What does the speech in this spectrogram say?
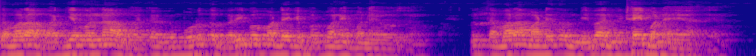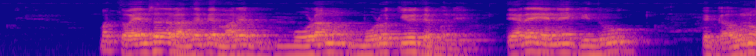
તમારા ભાગ્યમાં ના હોય, કારણ કે બોડો તો ગરીબો માટે કે ભગવાને બનાવ્યો છે. તમારા માટે તો મેવા મીઠાઈ બનાવ્યા છે. પણ તો એમ છે રાજા કે મારે બોડામાં બોડો કેવી રીતે બને? ત્યારે એને કીધું કે ઘઉંનો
